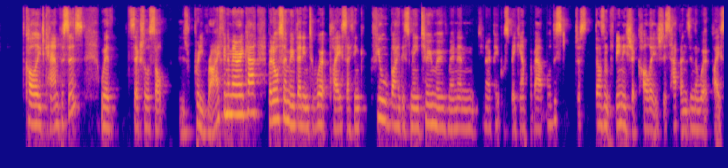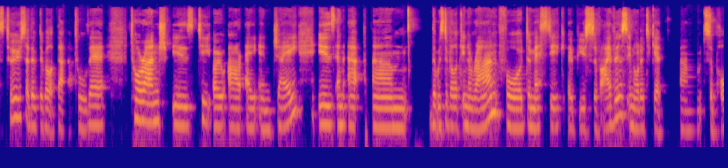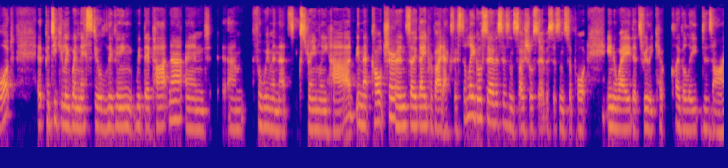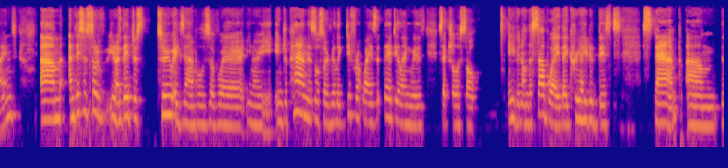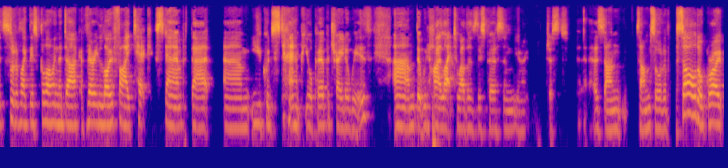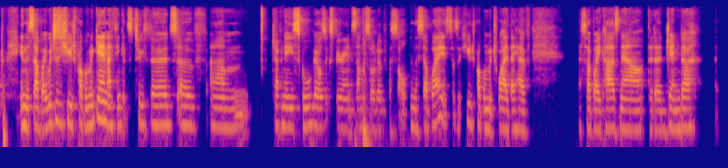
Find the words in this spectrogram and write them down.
college campuses where sexual assault is pretty rife in America, but also moved that into workplace. I think fueled by this Me Too movement and you know people speaking up about well this just doesn't finish at college. This happens in the workplace too. So they've developed that tool there. Toranj is T O R A N J is an app um, that was developed in Iran for domestic abuse survivors in order to get um, support, uh, particularly when they're still living with their partner. And um, for women, that's extremely hard in that culture. And so they provide access to legal services and social services and support in a way that's really ke- cleverly designed. Um, and this is sort of, you know, they're just two examples of where, you know, in Japan, there's also really different ways that they're dealing with sexual assault. Even on the subway, they created this stamp um, that's sort of like this glow in the dark, a very lo fi tech stamp that um, you could stamp your perpetrator with um, that would highlight to others this person, you know, just has done some sort of assault or grope in the subway, which is a huge problem. Again, I think it's two thirds of um, Japanese schoolgirls experience some sort of assault in the subway. It's, it's a huge problem, which why they have subway cars now that are gender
